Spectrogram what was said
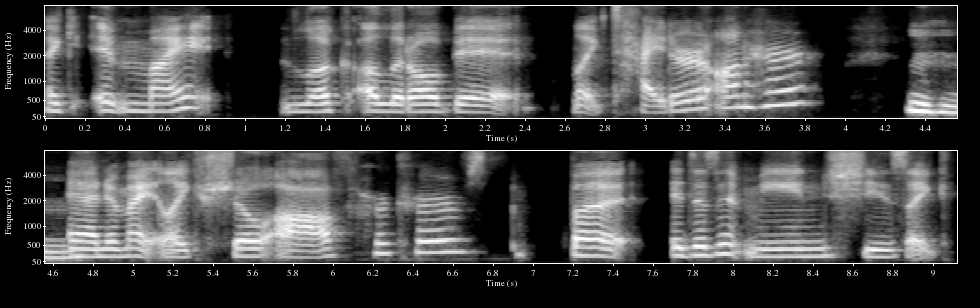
like it might look a little bit like tighter on her Mhm. and it might like show off her curves, but it doesn't mean she's like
